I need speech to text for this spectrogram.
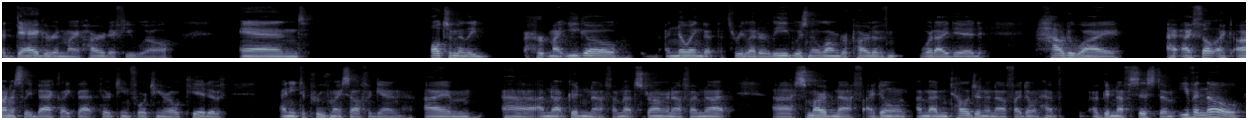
a dagger in my heart, if you will, and ultimately hurt my ego, knowing that the three letter league was no longer part of what I did. How do I, I, I felt like honestly back like that 13, 14 year old kid of, I need to prove myself again. I'm, uh, I'm not good enough. I'm not strong enough. I'm not uh, smart enough. I don't, I'm not intelligent enough. I don't have a good enough system, even though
